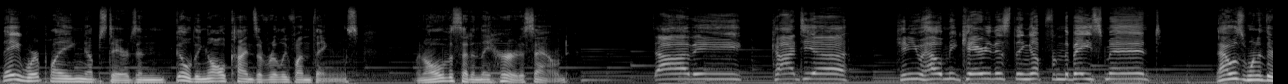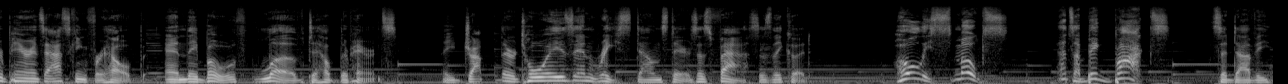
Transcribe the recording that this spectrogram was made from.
they were playing upstairs and building all kinds of really fun things when all of a sudden they heard a sound. Davi, Katya, can you help me carry this thing up from the basement? That was one of their parents asking for help, and they both loved to help their parents. They dropped their toys and raced downstairs as fast as they could. Holy smokes! That's a big box, said Davi.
